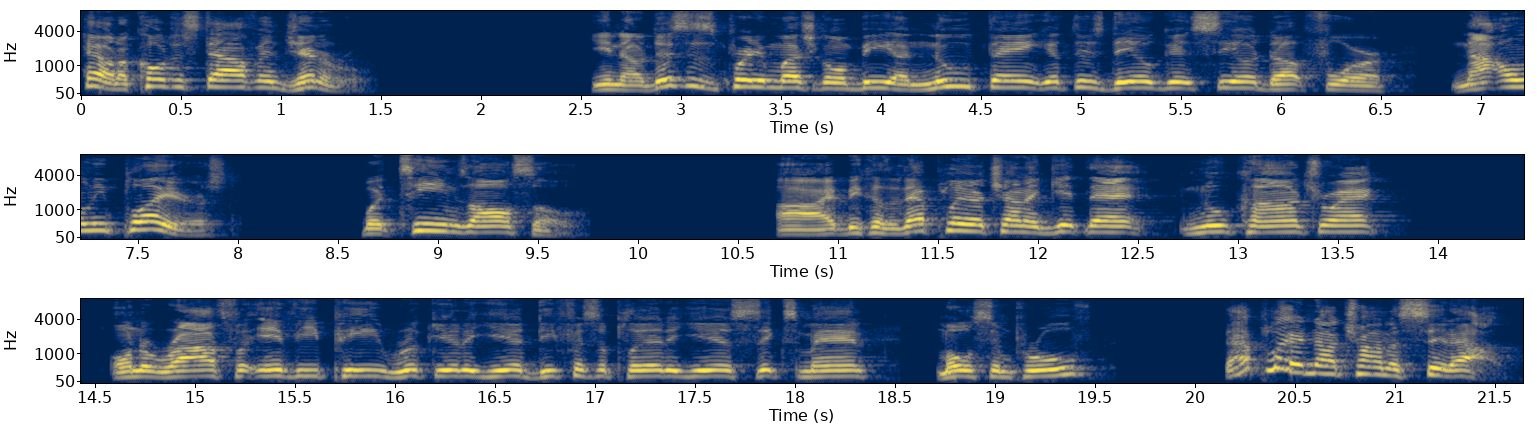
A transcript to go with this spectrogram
hell, the coaching staff in general. You know, this is pretty much going to be a new thing if this deal gets sealed up for not only players, but teams also. All right, because if that player trying to get that new contract on the rise for MVP, Rookie of the Year, Defensive Player of the Year, Six Man, Most Improved, that player not trying to sit out.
